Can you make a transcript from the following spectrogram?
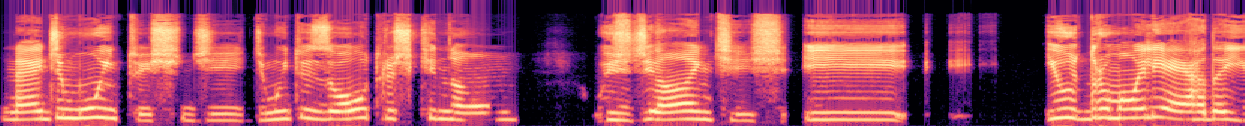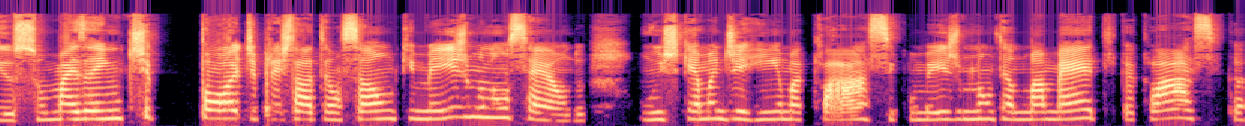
né, de muitos, de, de muitos outros que não os de antes. E, e o Drummond ele herda isso, mas a gente pode prestar atenção que, mesmo não sendo um esquema de rima clássico, mesmo não tendo uma métrica clássica,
